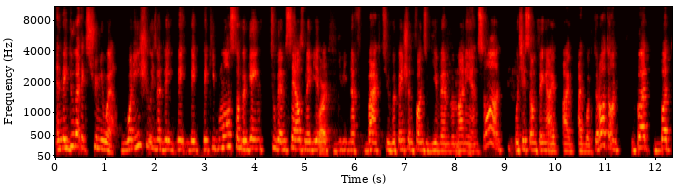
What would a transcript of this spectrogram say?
And they do that extremely well. One issue is that they, they, they, they keep most of the gain to themselves, maybe not give enough back to the pension funds to give them the money and so on, which is something I've, I've, I've worked a lot on. But, but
